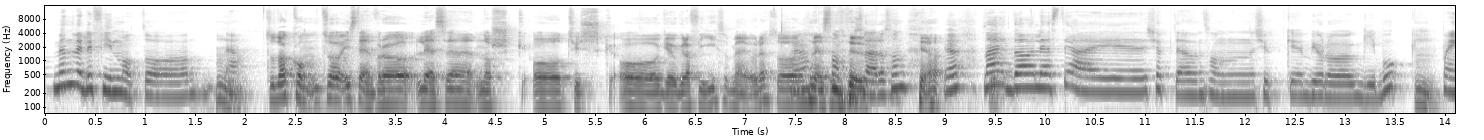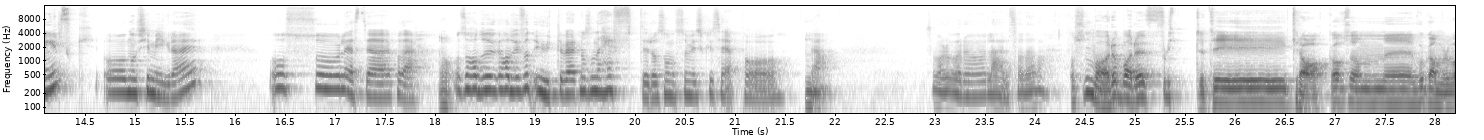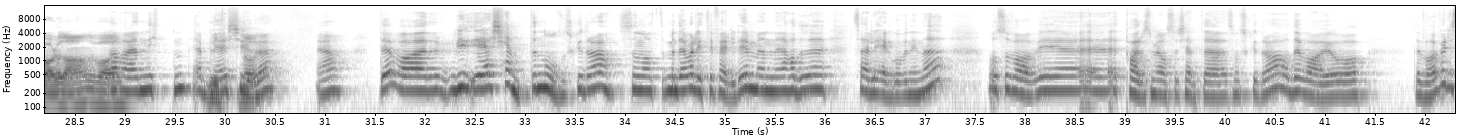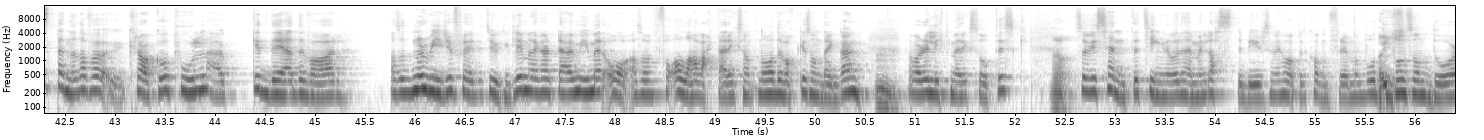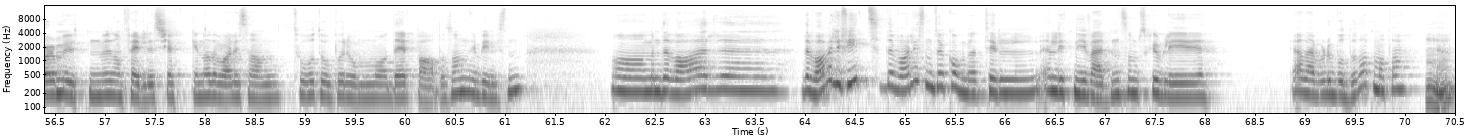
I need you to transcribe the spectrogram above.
men veldig fin måte å Mm. Så da kom, så istedenfor å lese norsk og tysk og geografi, som jeg gjorde, så Ja, Samfunnslære og sånn. Ja. Ja. Nei, da leste jeg Kjøpte jeg en sånn tjukk biologibok Mm. på engelsk og noe kjemigreier. Og så leste jeg på det. Ja. Og så hadde, hadde vi fått utlevert noen sånne hefter og sånn som vi skulle se på. Mm. Ja. Så var det bare å lære seg det, da. Åssen var det å bare flytte til Krakow som eh, Hvor gammel var du da? Du var, Da var jeg 19. Jeg ble 19 20. Ja. Det var, jeg kjente noen som skulle dra, sånn at, men det var litt tilfeldig. Men jeg hadde særlig en god venninne. Og så var vi eh, et par som jeg også kjente som skulle dra. Og det var jo det var veldig spennende, da, for Krakow og Polen er jo ikke det det var Altså, Norwegian fløy dit ukentlig, men det er klart det er jo mye mer å, altså, For alle har vært der ikke sant, nå. Det var ikke sånn den gang. Da var det litt mer eksotisk. Ja. Så vi sendte tingene våre ned med en lastebil som vi håpet kom frem, og bodde Oi. på en sånn dorm uten med sånn felleskjøkken, og det var liksom to og to på rom og delt bad og sånn i begynnelsen. Og, men det var, eh, det var veldig fint. Det var liksom til å komme til en litt ny verden som skulle bli ja, der hvor du bodde, da, på en måte. Mm. Ja.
